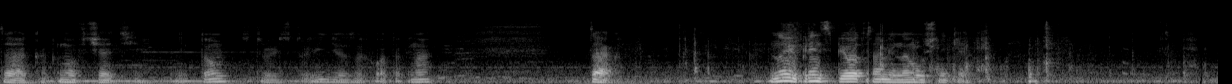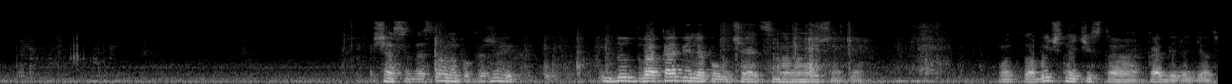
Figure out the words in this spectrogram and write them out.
Так, окно в чате не то. Строительство видео, захват окна. Так. Ну и в принципе вот сами наушники. Сейчас я достану, покажу их. Идут два кабеля, получается, на наушники. Вот обычный чисто кабель идет.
